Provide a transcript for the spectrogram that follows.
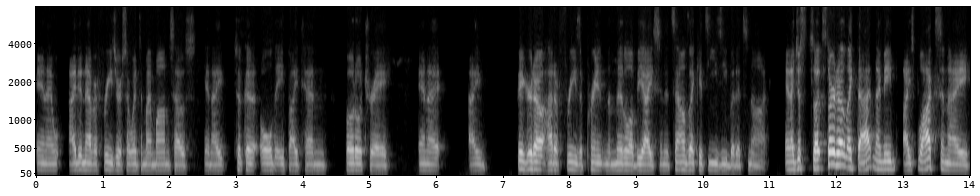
and I I didn't have a freezer, so I went to my mom's house, and I took an old eight by ten photo tray, and I I figured out how to freeze a print in the middle of the ice, and it sounds like it's easy, but it's not and I just so it started out like that, and I made ice blocks, and I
